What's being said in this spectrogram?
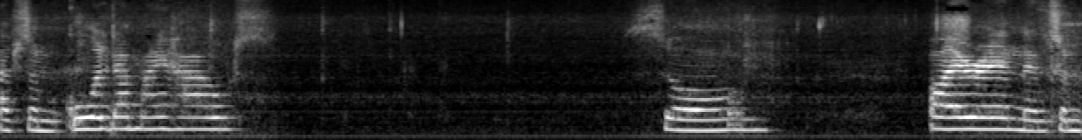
I have some gold at my house. Some iron and some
